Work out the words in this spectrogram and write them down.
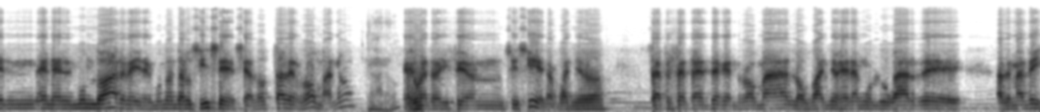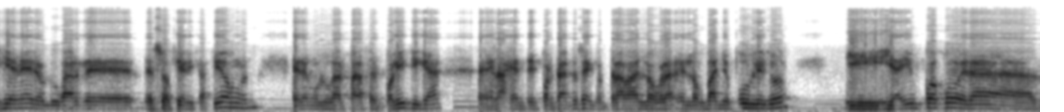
en- en el mundo árabe y en el mundo andalusí se, se adopta de Roma, ¿no? Es una tradición, sí, sí, en los baños, sabes perfectamente que en Roma los baños eran un lugar de, además de higiene, era un lugar de, de socialización, eran un lugar para hacer política, eh, la gente importante se encontraba en los, en los baños públicos y, y ahí un poco era,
